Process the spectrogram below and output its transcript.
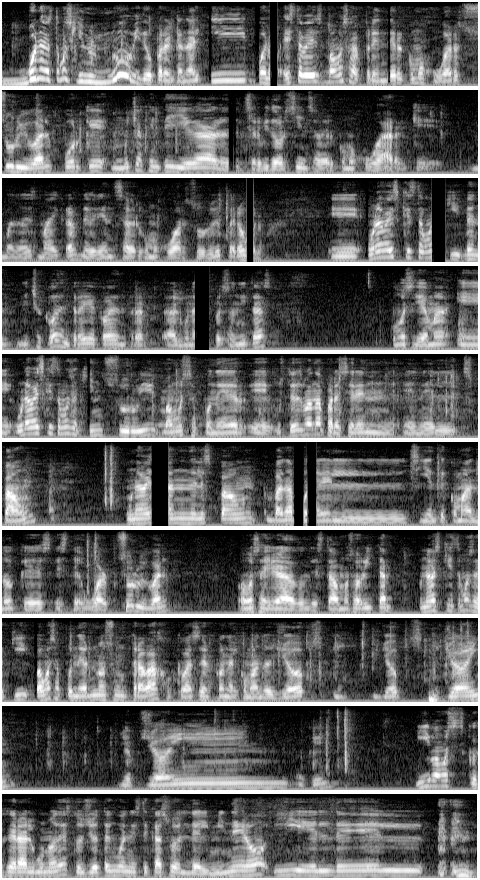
Bueno, estamos aquí en un nuevo video para el canal y bueno, esta vez vamos a aprender cómo jugar Survival porque mucha gente llega al servidor sin saber cómo jugar, que bueno, es Minecraft, deberían saber cómo jugar Survival, pero bueno, eh, una vez que estamos aquí, ven, de hecho acaba de entrar y acaba de entrar algunas personitas, ¿cómo se llama? Eh, una vez que estamos aquí en Survival, vamos a poner, eh, ustedes van a aparecer en, en el spawn, una vez están en el spawn, van a poner el siguiente comando que es este warp survival. Vamos a ir a donde estábamos ahorita. Una vez que estemos aquí vamos a ponernos un trabajo que va a ser con el comando jobs jobs join. Jobs join ok. Y vamos a escoger alguno de estos. Yo tengo en este caso el del minero y el del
